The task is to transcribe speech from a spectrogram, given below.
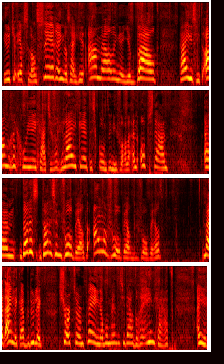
Je doet je eerste lancering, er zijn geen aanmeldingen, je baalt. je ziet anderen groeien, je gaat je vergelijken. Het is continu vallen en opstaan. Um, dat, is, dat is een voorbeeld. Een ander voorbeeld bijvoorbeeld. Maar uiteindelijk hè, bedoel ik short-term pain. Op het moment dat je daar doorheen gaat en je,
